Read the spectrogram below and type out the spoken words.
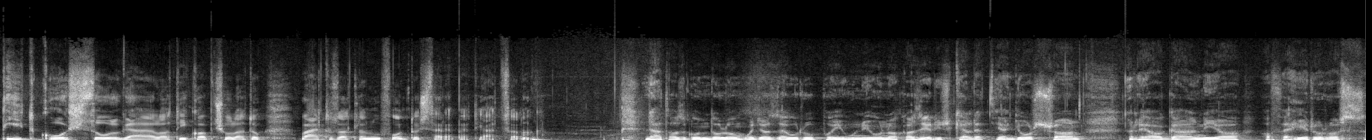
titkos szolgálati kapcsolatok változatlanul fontos szerepet játszanak. De hát azt gondolom, hogy az Európai Uniónak azért is kellett ilyen gyorsan reagálnia a fehér orosz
